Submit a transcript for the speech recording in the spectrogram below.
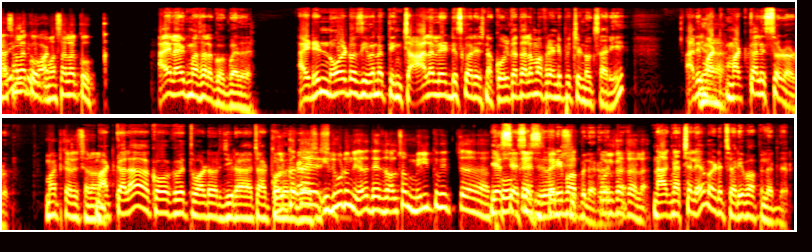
masala coke masala coke I like masala coke by the I didn't know it was even a thing చాలా లేట్ డిస్కవర్ చేసిన. కోల్కతాలో మా ఫ్రెండ్ ఇప్పించిండు ఒకసారి. అది మట్. మట్కాలు ఇస్తాడు వాడు. మట్కాలు ఇచ్చాను మట్కాల coke with water jeera chaat Kolkata ఇది కూడా ఉంది కదా there also milk with Yes, yes, yes, very popular. కోల్కతాలో నాకు నచ్చలే but it's very popular there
